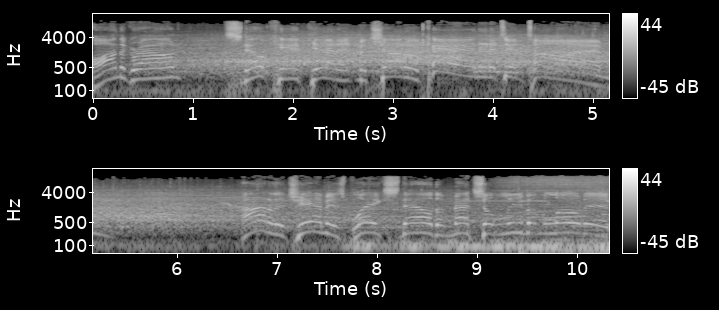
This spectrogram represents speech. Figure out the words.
On the ground, Snell can't get it. Machado can, and it's in time. Out of the jam is Blake Snell. The Mets will leave him loaded.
